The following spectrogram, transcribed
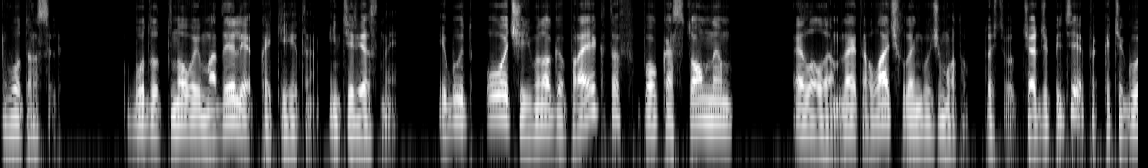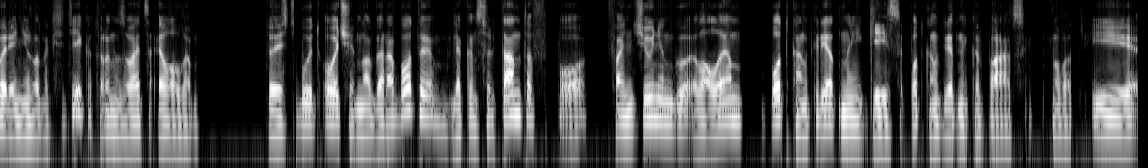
в отрасль, будут новые модели какие-то интересные, и будет очень много проектов по кастомным LLM, да, это Large Language Model. То есть вот ChatGPT — это категория нейронных сетей, которая называется LLM. То есть будет очень много работы для консультантов по fine-tuning у LLM под конкретные кейсы, под конкретные корпорации. Вот. И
